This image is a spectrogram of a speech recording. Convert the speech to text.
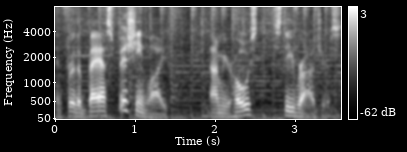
And for the Bass Fishing Life, I'm your host, Steve Rogers.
